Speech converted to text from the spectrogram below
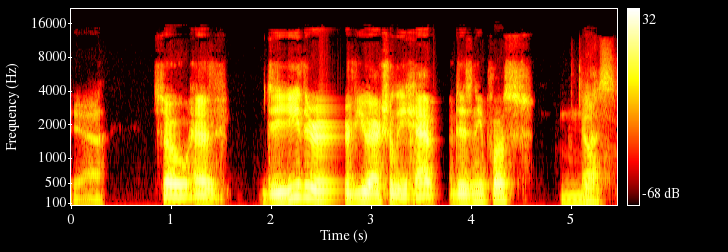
Yeah. So have did either of you actually have Disney Plus? No. Yes,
